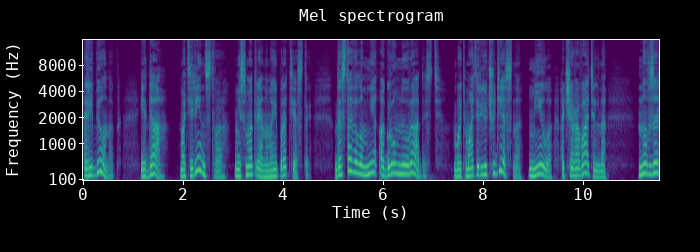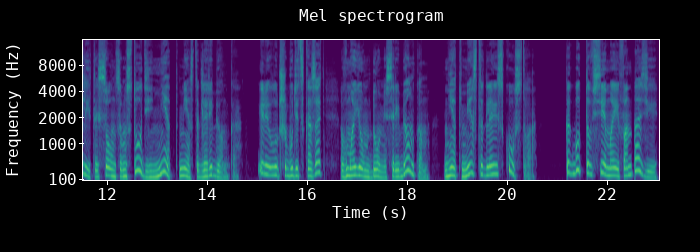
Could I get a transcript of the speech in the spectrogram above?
ребенок. И да, материнство, несмотря на мои протесты, доставило мне огромную радость. Быть матерью чудесно, мило, очаровательно, но в залитой солнцем студии нет места для ребенка. Или лучше будет сказать, в моем доме с ребенком нет места для искусства как будто все мои фантазии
